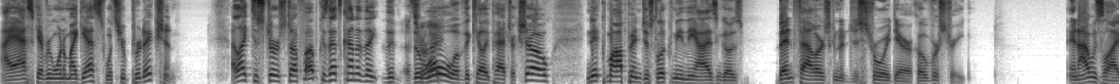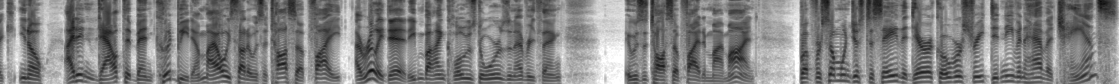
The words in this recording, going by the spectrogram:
I ask every one of my guests, what's your prediction? I like to stir stuff up because that's kind of the, the, That's the right. role of the Kelly Patrick show. Nick Moppin just looked me in the eyes and goes, Ben Fowler's going to destroy Derek Overstreet. And I was like, you know, I didn't doubt that Ben could beat him. I always thought it was a toss up fight. I really did, even behind closed doors and everything. It was a toss up fight in my mind. But for someone just to say that Derek Overstreet didn't even have a chance,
